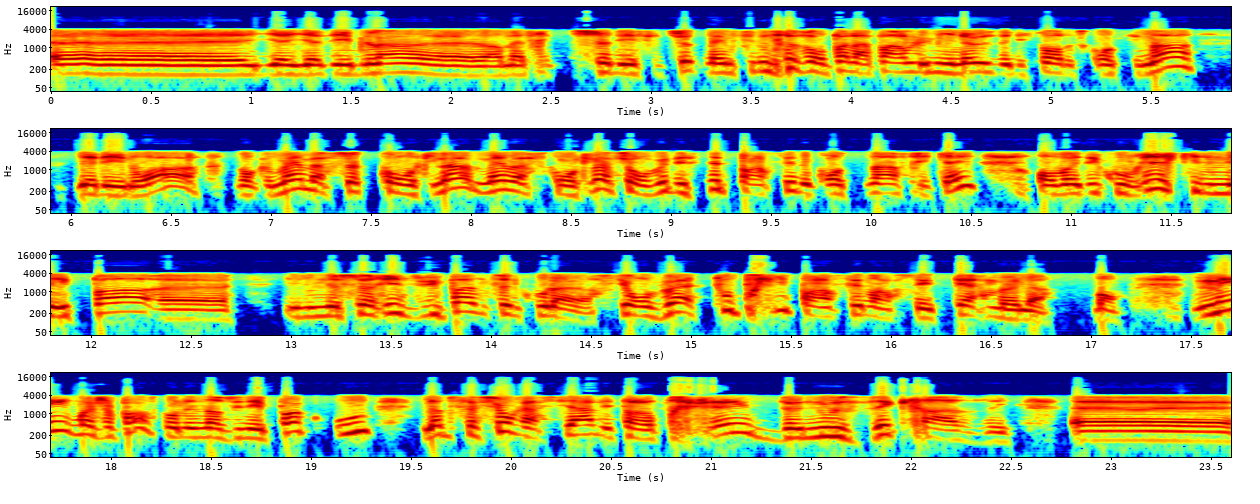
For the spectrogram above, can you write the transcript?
euh, il y, a, y a des Blancs en Afrique du Sud et ainsi de suite, même s'ils ne sont pas la part lumineuse de l'histoire de ce continent. Il y a des Noirs. Donc même à ce compte-là, même à ce compte-là, si on veut décider de penser le continent africain, on va découvrir qu'il n'est pas, euh, il ne se réduit pas à une seule couleur. Si on veut à tout prix penser dans ces termes-là. Bon, mais moi je pense qu'on est dans une époque où l'obsession raciale est en train de nous écraser. Euh,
